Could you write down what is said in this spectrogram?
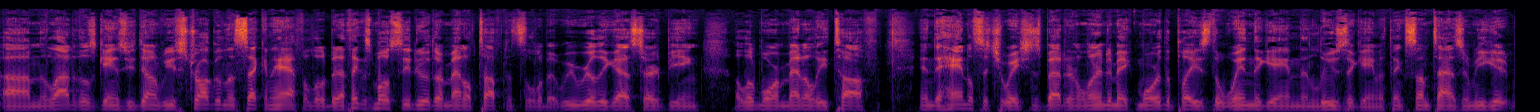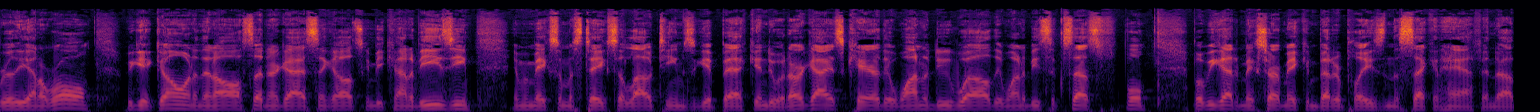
um, a lot of those games we've done. We've struggled in the second half a little bit. I think it's mostly to do with our mental toughness a little bit. We really got to start being a little more mentally tough and to handle situations better and learn to make more of the plays to win the game than lose the game. I think sometimes when we get really on a roll, we get going, and then all of a sudden our guys think, oh, it's going to be kind of easy, and we make some mistakes allow teams to get back into it. Our guys care; they want to do well, they want to be successful, but we got to make, start making better plays in the second half. And uh,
